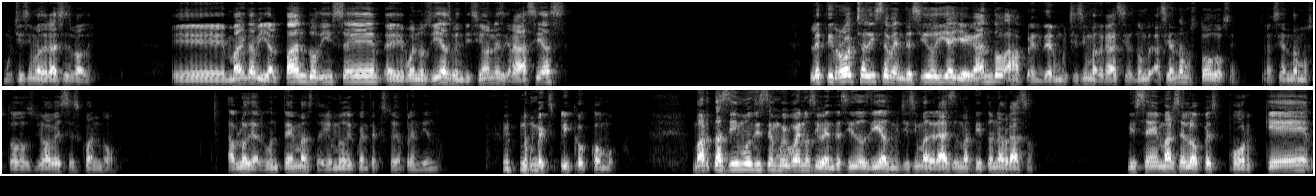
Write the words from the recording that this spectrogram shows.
muchísimas gracias, Baude. Eh, Magda Villalpando dice, eh, buenos días, bendiciones, gracias. Leti Rocha dice, bendecido día llegando a aprender. Muchísimas gracias. así andamos todos, ¿eh? Así andamos todos. Yo a veces cuando hablo de algún tema, hasta yo me doy cuenta que estoy aprendiendo. no me explico cómo. Marta Simons dice, muy buenos y bendecidos días. Muchísimas gracias, Martita. Un abrazo. Dice Marcel López, ¿por qué,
